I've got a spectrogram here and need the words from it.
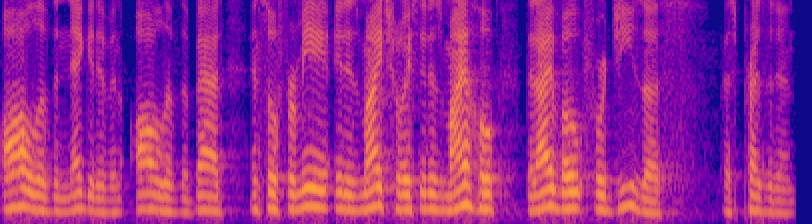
all of the negative and all of the bad. And so for me, it is my choice, it is my hope that I vote for Jesus as president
